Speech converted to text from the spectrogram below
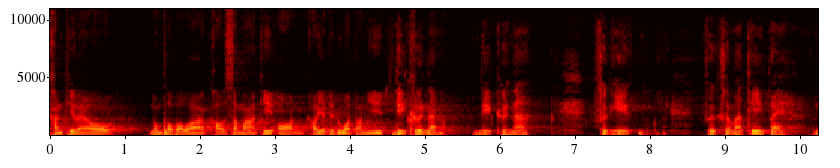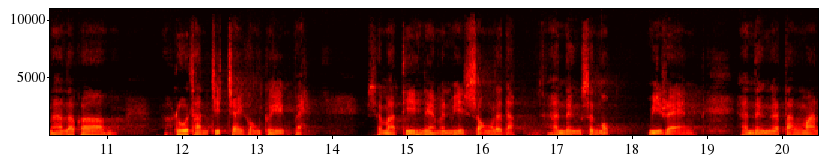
ขั้นที่แล้วหลวงพ่อบอกว่าเขาสมาธิอ่อน เขาอยากจะรู้ว่าตอนนี้ดีขึ้นนะ ดีขึ้นนะ ฝึกอีก ฝึกสมาธิไปนะแล้วก็รู้ทันจิตใจของตัวเองไป สมาธิเนี่ยมันมีสองระดับ อันหนึ่งสงบมีแรง อันหนึ่งก็ตั้งมั่น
